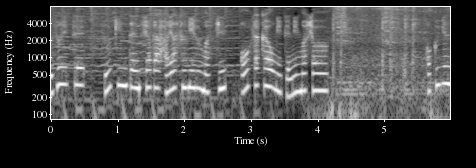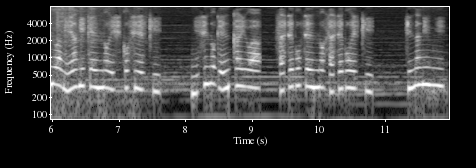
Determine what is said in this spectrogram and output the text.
続いて、通勤電車が早すぎる街、大阪を見てみましょう。北限は宮城県の石越駅。西の限界は、佐世保線の佐世保駅。ちなみに、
